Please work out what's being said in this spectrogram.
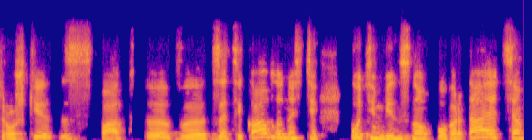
трошки спад е, в зацікавленості, потім він знов повертається.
